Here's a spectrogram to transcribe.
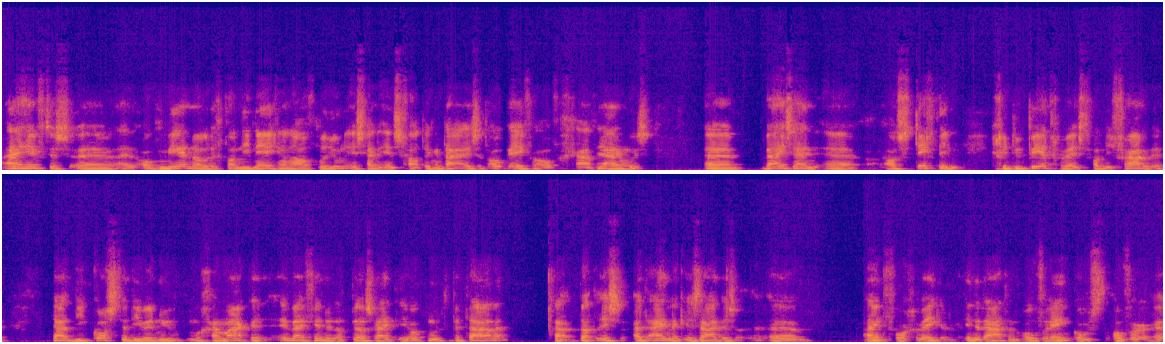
Hij heeft dus uh, ook meer nodig dan die 9,5 miljoen is zijn inschatting. En daar is het ook even over gegaan. Ja jongens, uh, wij zijn uh, als stichting gedupeerd geweest van die fraude. Ja, die kosten die we nu gaan maken, en wij vinden dat Pelsrijk die ook moeten betalen. Nou, dat is, uiteindelijk is daar dus eind vorige week inderdaad een overeenkomst over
